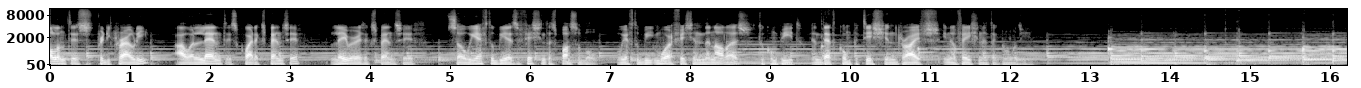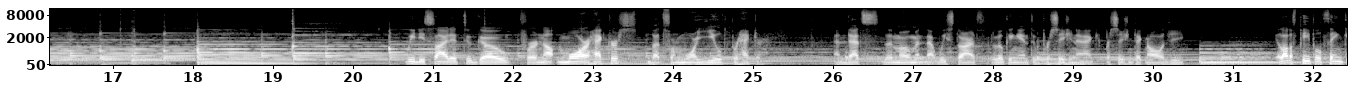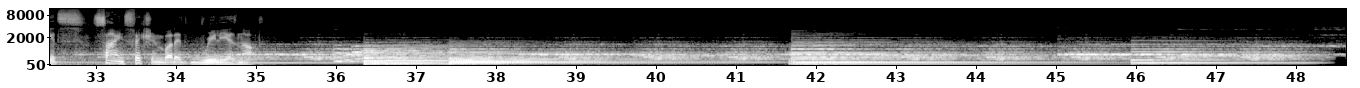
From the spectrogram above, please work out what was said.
Holland is pretty crowded. Our land is quite expensive, labor is expensive, so we have to be as efficient as possible. We have to be more efficient than others to compete, and that competition drives innovation and technology. We decided to go for not more hectares, but for more yield per hectare. And that's the moment that we start looking into precision ag, precision technology. A lot of people think it's science fiction, but it really is not.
